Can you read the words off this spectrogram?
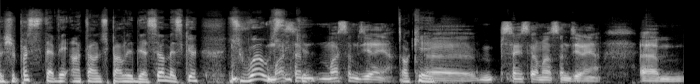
Je sais pas si tu avais entendu parler de ça, mais est-ce que tu vois aussi... Moi, ça, moi, ça me dit rien. OK. Euh, sincèrement, ça me dit rien. Euh,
